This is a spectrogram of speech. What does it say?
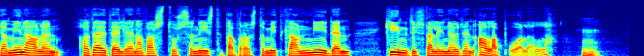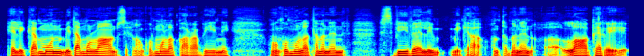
ja minä olen taiteilijana vastuussa niistä tavaroista, mitkä on niiden kiinnitysvälineiden alapuolella. Hmm. Eli mun, mitä mulla on siellä, onko mulla karabiini, onko mulla tämmöinen sviveli, mikä on tämmöinen laakeri,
